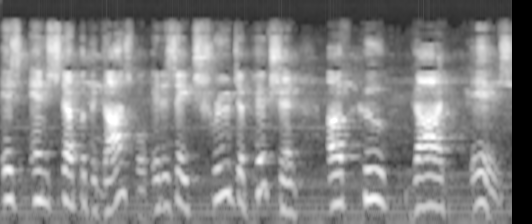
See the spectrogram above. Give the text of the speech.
is in step with the gospel. It is a true depiction of who God is.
